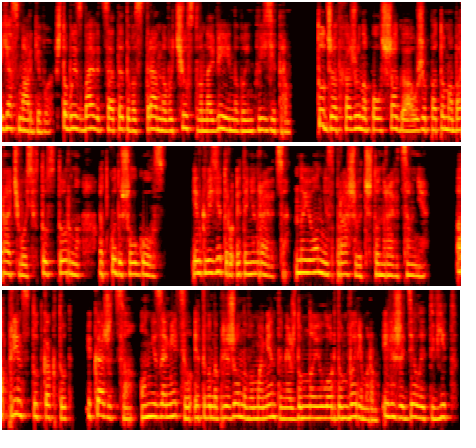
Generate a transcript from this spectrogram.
Я смаргиваю, чтобы избавиться от этого странного чувства, навеянного инквизитором. Тут же отхожу на полшага, а уже потом оборачиваюсь в ту сторону, откуда шел голос. Инквизитору это не нравится, но и он не спрашивает, что нравится мне. А принц тут как тут. И кажется, он не заметил этого напряженного момента между мной и лордом Веримором, или же делает вид,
